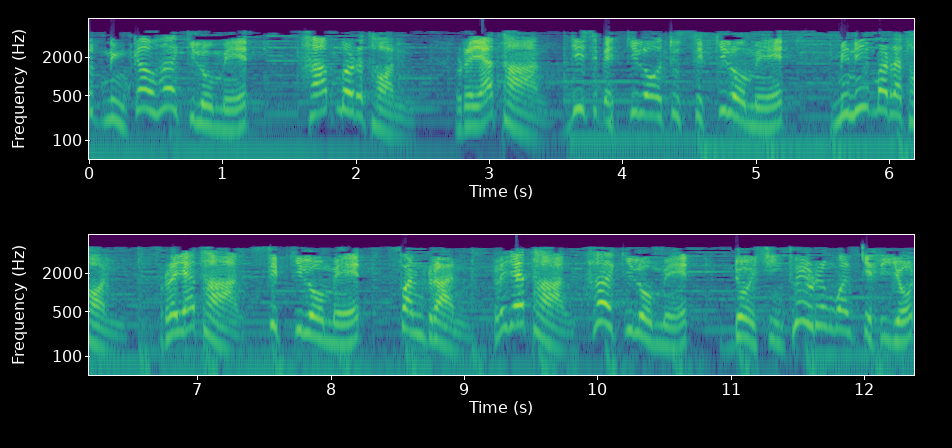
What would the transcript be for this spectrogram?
42.195 กิโลเมตรฮาฟมาราธอนระยะทาง 21 กิโลจุด10 กิโลเมตร มินิมาราธอนระยะทาง 10 กิโลเมตร ฟันรัน ระยะทาง 5 กิโลเมตร โดยชิงถ้วยรางวัลเกียรติยศ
